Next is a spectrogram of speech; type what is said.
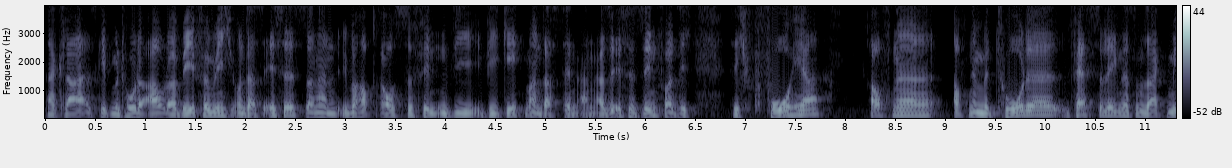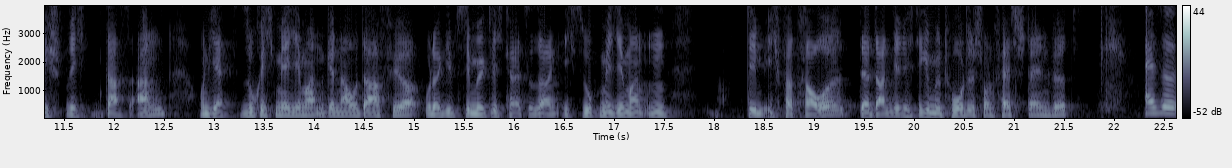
na klar, es gibt Methode A oder B für mich und das ist es, sondern überhaupt rauszufinden, wie, wie geht man das denn an? Also ist es sinnvoll, sich, sich vorher auf eine, auf eine Methode festzulegen, dass man sagt, mich spricht das an und jetzt suche ich mir jemanden genau dafür? Oder gibt es die Möglichkeit zu sagen, ich suche mir jemanden, dem ich vertraue, der dann die richtige Methode schon feststellen wird? Also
